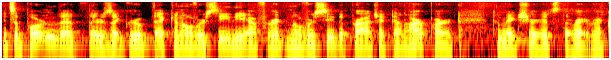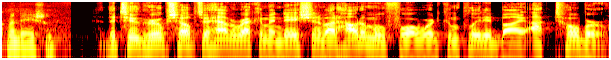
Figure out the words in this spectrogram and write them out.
it's important that there's a group that can oversee the effort and oversee the project on our part to make sure it's the right recommendation. The two groups hope to have a recommendation about how to move forward completed by October.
